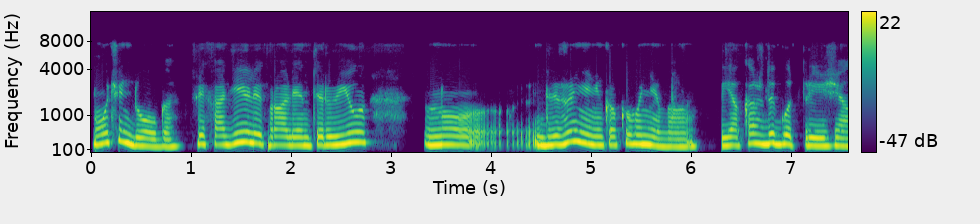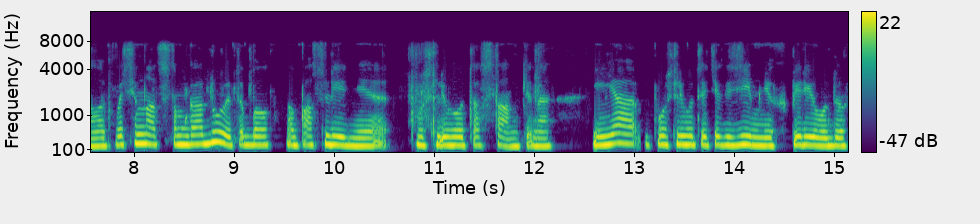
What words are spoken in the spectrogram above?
Но очень долго. Приходили, брали интервью, но движения никакого не было. Я каждый год приезжала. В 2018 году это был последнее после вот Останкина. И я после вот этих зимних периодов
